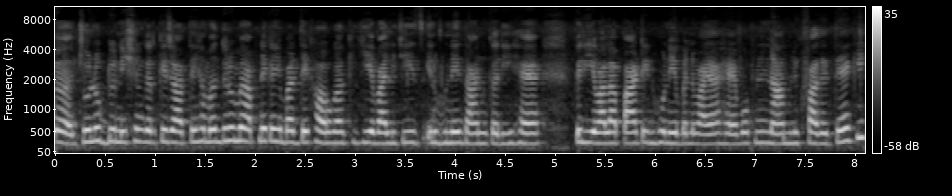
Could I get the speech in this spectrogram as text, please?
uh, जो लोग डोनेशन करके जाते हैं मंदिरों में आपने कई बार देखा होगा कि ये वाली चीज़ इन्होंने दान करी है फिर ये वाला पार्ट इन्होंने बनवाया है वो अपने नाम लिखवा देते हैं कि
